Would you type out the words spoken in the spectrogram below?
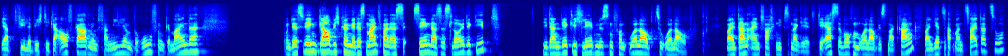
ihr habt viele wichtige Aufgaben in Familie, Beruf und Gemeinde. Und deswegen glaube ich, können wir das manchmal sehen, dass es Leute gibt, die dann wirklich leben müssen von Urlaub zu Urlaub weil dann einfach nichts mehr geht. Die erste Woche im Urlaub ist man krank, weil jetzt hat man Zeit dazu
